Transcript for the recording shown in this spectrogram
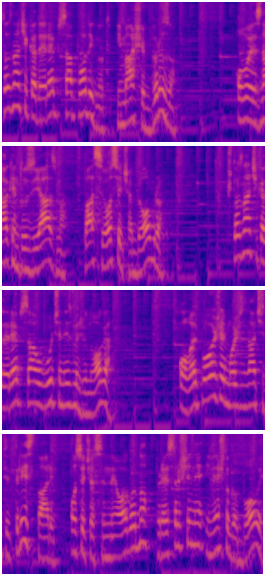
Što znači kada je rep psa podignut i maše brzo? Ovo je znak entuzijazma, pas se osjeća dobro. Što znači kada je rep psa uvučen između noga? Ovaj položaj može značiti tri stvari. Osjeća se neugodno, prestrašen je i nešto ga boli.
